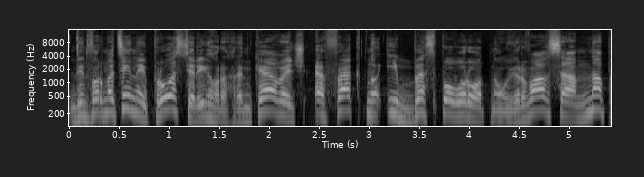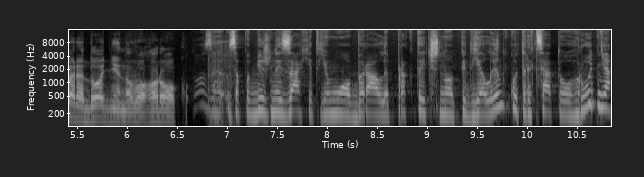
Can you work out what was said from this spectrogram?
В інформаційний простір Ігор Гринкевич ефектно і безповоротно увірвався напередодні нового року. За- Запобіжний захід йому обирали практично під ялинку 30 грудня.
